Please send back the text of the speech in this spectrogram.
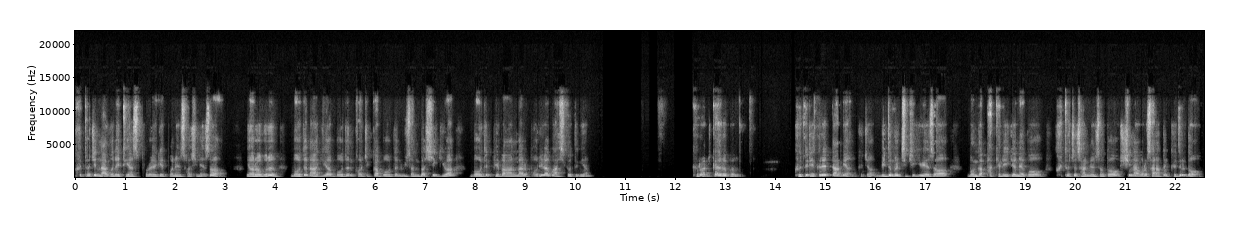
흩어진 나그네 디아스포라에게 보낸 서신에서 여러분은 모든 악의와 모든 거짓과 모든 위선과 시기와 모든 비방하는 말을 버리라고 하시거든요. 그러니까 여러분 그들이 그랬다면 그죠? 믿음을 지키기 위해서 뭔가 박해를 이겨내고 흩어져 살면서도 신앙으로 살았던 그들도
